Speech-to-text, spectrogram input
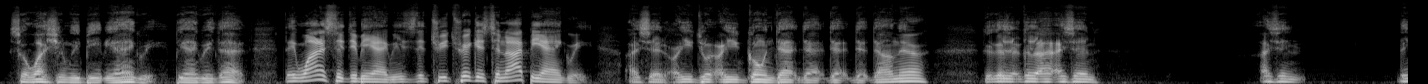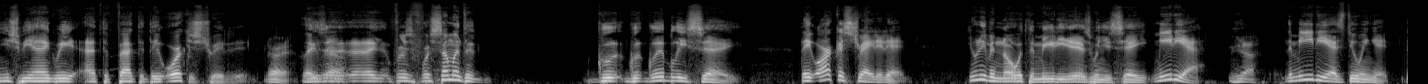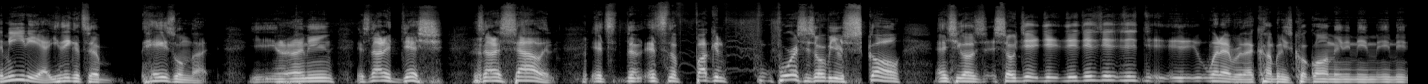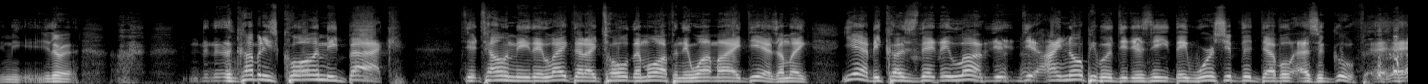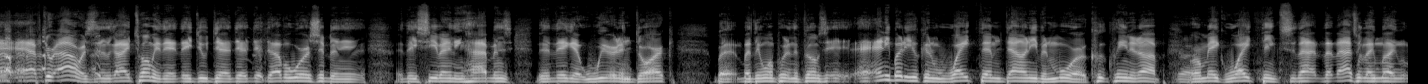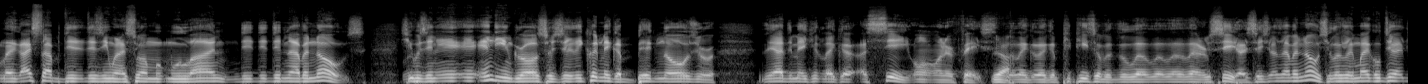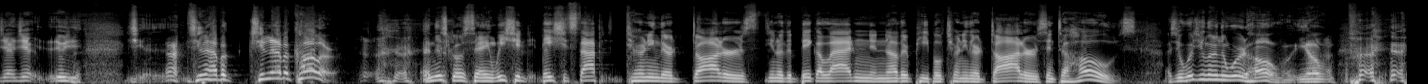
so why shouldn't we be, be angry? Be angry at that? They want us to, to be angry. It's, the tr- trick is to not be angry. I said, "Are you doing? Are you going da- da- da- down there?" Because I, I said, I said, then you should be angry at the fact that they orchestrated it. Right. Like, like, for for someone to gl- gl- glibly say they orchestrated it, you don't even know what the media is when you say media. Yeah. the media is doing it. The media. You think it's a hazelnut. You you know what I mean? It's not a dish. It's not a salad. It's the it's the fucking f- forces over your skull. And she goes, so di- di- di- di- di- di- di- whatever. That company's calling me. me, me, me, me they're- the company's calling me back. They're telling me they like that I told them off and they want my ideas. I'm like, yeah, because they, they love. they- they- I know people at Disney, they worship the devil as a goof. A- a- After hours, the guy told me they, they do de- de- de- devil worship and they see if anything happens, they, they get weird and dark. But, but they won't put it in the films. Anybody who can white them down even more, cl- clean it up, or make white things that, that that's what like, like like I stopped Di- Disney when I saw Mulan. They, they didn't have a nose. She was an I- Indian girl, so she, they couldn't make a big nose, or they had to make it like a, a C on, on her face, Yeah. like like a p- piece of the le- le- le- letter C. I said she doesn't have a nose. She looks like Michael. J- J- J- she, she didn't have a she didn't have a color. And this girl's saying we should they should stop turning their daughters, you know, the big Aladdin and other people turning their daughters into hoes. I said, where'd you learn the word hoe? You know,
